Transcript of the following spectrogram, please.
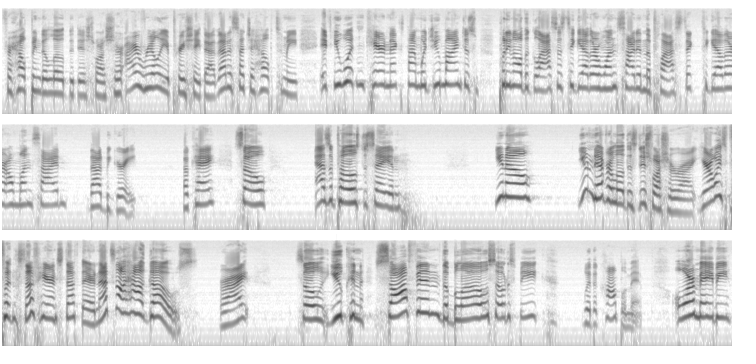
for helping to load the dishwasher. I really appreciate that. That is such a help to me. If you wouldn't care next time, would you mind just putting all the glasses together on one side and the plastic together on one side? That'd be great." Okay? So, as opposed to saying, "You know, you never load this dishwasher right. You're always putting stuff here and stuff there, and that's not how it goes, right? So you can soften the blow, so to speak, with a compliment. Or maybe,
